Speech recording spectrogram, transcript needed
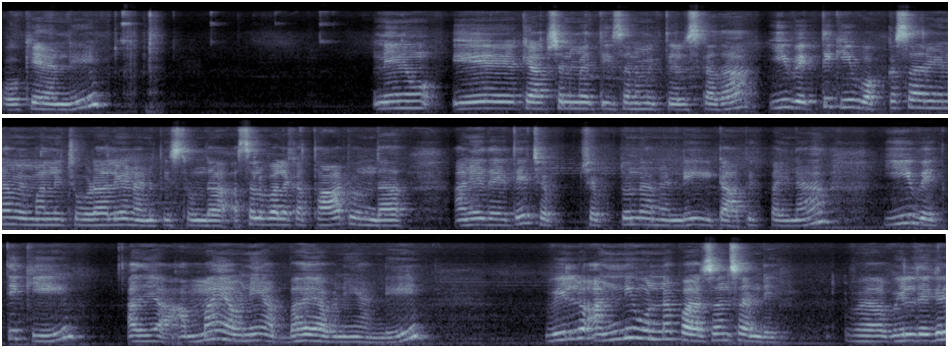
okay అండి నేను ఏ క్యాప్షన్ మీద తీసానో మీకు తెలుసు కదా? ఈ వ్యక్తికి ఒక్కసారైనా మిమ్మల్ని చూడాలి అని అనిపిస్తుందా? అసలు వాళ్ళకి ఆ థాట్ ఉందా? అనేది అయితే చెప్ చెప్తున్నానండి ఈ టాపిక్ పైన. ఈ వ్యక్తికి అది అమ్మాయి అవని అబ్బాయి అవని అండి వీళ్ళు అన్నీ ఉన్న పర్సన్స్ అండి. వీళ్ళ దగ్గర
